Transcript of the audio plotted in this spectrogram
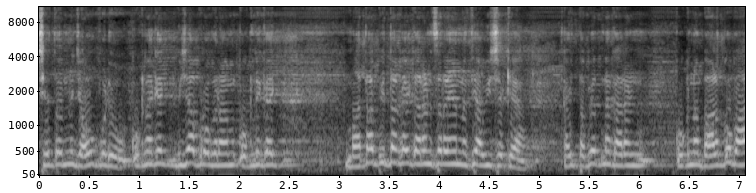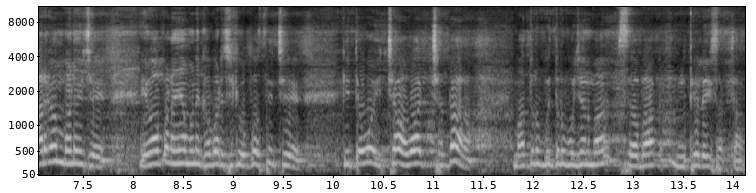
છે, તો એમને જવું પડ્યું. કોકને કંઈક બીજા પ્રોગ્રામ, કોકને કંઈક માતા પિતા કંઈ કારણસર અહીંયા નથી આવી શક્યા? કંઈ તબિયતના કારણ? કોકના બાળકો બહાર ગામ ભણે છે? એવા પણ અહીંયા મને ખબર છે કે ઉપસ્થિત છે કે તેઓ ઈચ્છા હોવા છતાં માતૃપિતૃ પૂજનમાં સહભાગ નથી લઈ શકતા.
